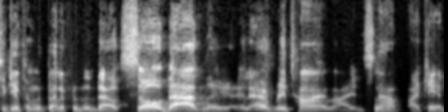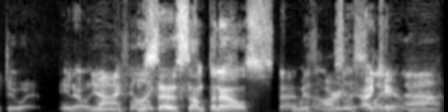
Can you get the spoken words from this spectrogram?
to give him the benefit of the doubt so badly, and every time I snap, I can't do it. You know, Yeah, he, I feel he like says with- something else that with I'm artists like, like, I can't. that,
